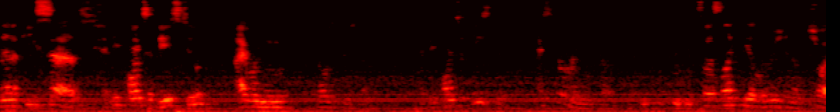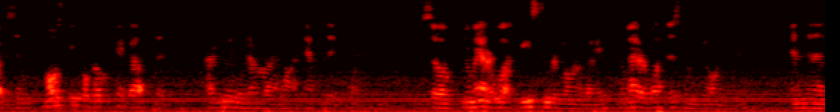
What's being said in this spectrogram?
And then if he says, if he points at these two, I remove those two stars. If he points at these two, I still remove those two. Mm-hmm. So it's like the illusion of choice, and most people don't pick up that I'm doing whatever I want after they point. So no matter what, these two are going away. No matter what, this one's going away. And then,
